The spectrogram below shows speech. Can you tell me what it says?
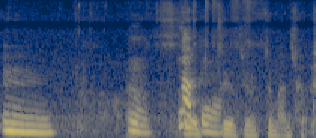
嗯嗯，那这个这个就就蛮扯的。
